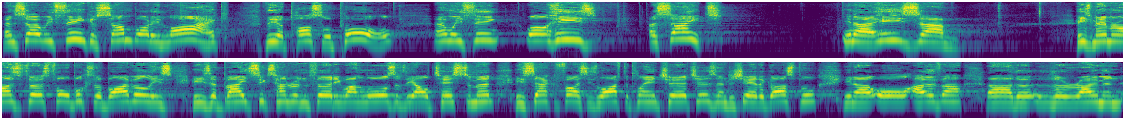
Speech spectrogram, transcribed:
And so we think of somebody like the Apostle Paul, and we think, well, he's a saint. You know, he's. Um, He's memorized the first four books of the Bible. He's, he's obeyed 631 laws of the Old Testament. He's sacrificed his life to plant churches and to share the gospel, you know, all over uh, the, the Roman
